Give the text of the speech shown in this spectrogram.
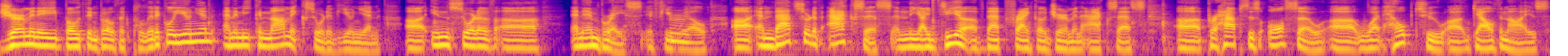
Germany, both in both a political union and an economic sort of union, uh, in sort of uh, an embrace, if you mm. will. Uh, and that sort of axis and the idea of that Franco German axis uh, perhaps is also uh, what helped to uh, galvanize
